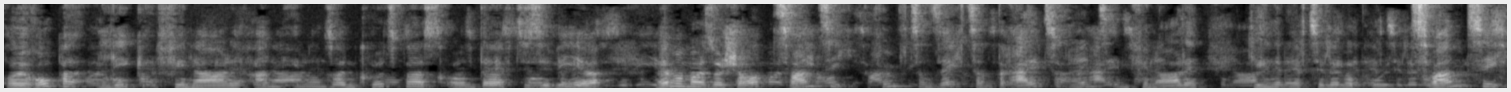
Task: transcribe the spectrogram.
Europa League Finale an in unserem Kurzpass und der FC Sevilla. Wenn man mal so schaut, 20, 15, 16, 3 zu 1 im Finale gegen den FC Liverpool. 20,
